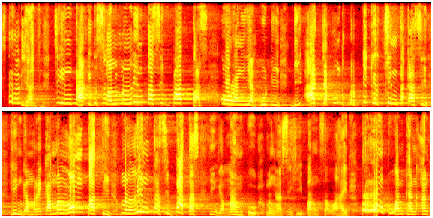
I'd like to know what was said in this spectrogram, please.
Saudara lihat, cinta itu selalu melintasi batas. Orang Yahudi diajak untuk berpikir cinta kasih hingga mereka melompati, melintasi batas hingga mampu mengasihi bangsa lain. Perempuan Kanaan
